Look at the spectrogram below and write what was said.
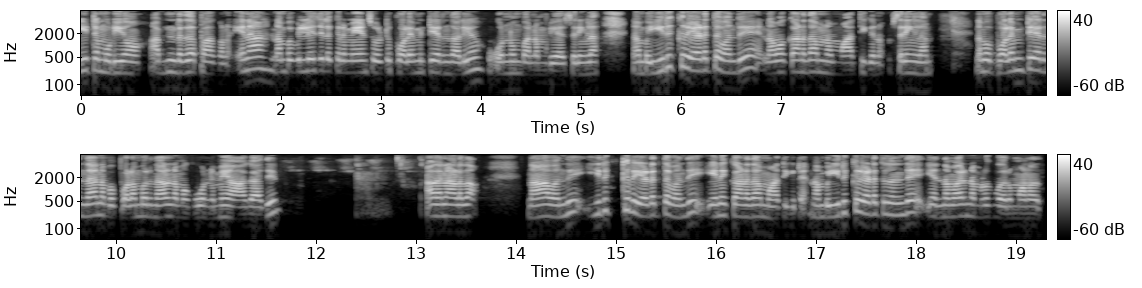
ஈட்ட முடியும் அப்படின்றத பார்க்கணும். ஏன்னா நம்ம வில்லேஜில் இருக்கிறமேன்னு சொல்லிட்டு புலமிட்டே இருந்தாலையும் ஒன்றும் பண்ண முடியாது சரிங்களா? நம்ம இருக்கிற இடத்த வந்து நமக்கானதான் நம்ம மாற்றிக்கணும் சரிங்களா? நம்ம புலமிட்டே இருந்தால் நம்ம புலம்புறதுனால இருந்தாலும் நமக்கு ஒன்றுமே ஆகாது. அதனால தான் நான் வந்து இருக்கிற இடத்த வந்து எனக்கானதா மாற்றிக்கிட்டேன் நம்ம இருக்கிற இடத்துல இருந்து எந்த மாதிரி நம்மளுக்கு வருமானம்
